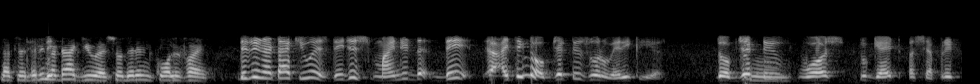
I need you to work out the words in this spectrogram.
That's it. They didn't attack US, so they didn't qualify. They didn't attack US. They just minded the they. I think the objectives were very clear. The objective was to get a separate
